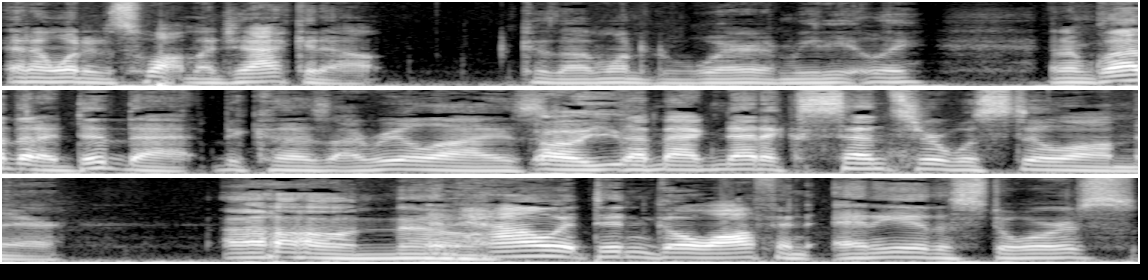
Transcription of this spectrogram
and I wanted to swap my jacket out because I wanted to wear it immediately. And I'm glad that I did that because I realized Oh, you- that magnetic sensor was still on there. oh no. And how it didn't go off in any of the stores,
